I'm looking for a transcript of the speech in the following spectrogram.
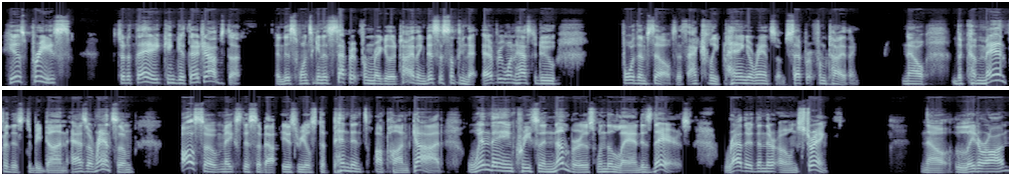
His priests so that they can get their jobs done. And this, once again, is separate from regular tithing. This is something that everyone has to do for themselves. That's actually paying a ransom, separate from tithing. Now, the command for this to be done as a ransom also makes this about Israel's dependence upon God when they increase in numbers when the land is theirs, rather than their own strength. Now, later on,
